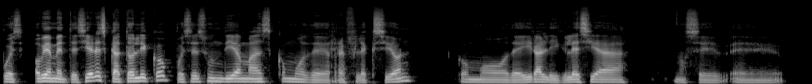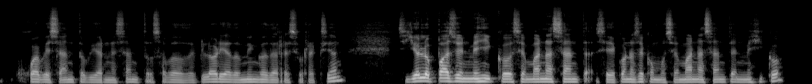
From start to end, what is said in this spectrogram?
pues obviamente si eres católico, pues es un día más como de reflexión, como de ir a la iglesia, no sé, jueves santo, viernes santo, sábado de gloria, domingo de resurrección. Si yo lo paso en México, Semana Santa, se conoce como Semana Santa en México,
